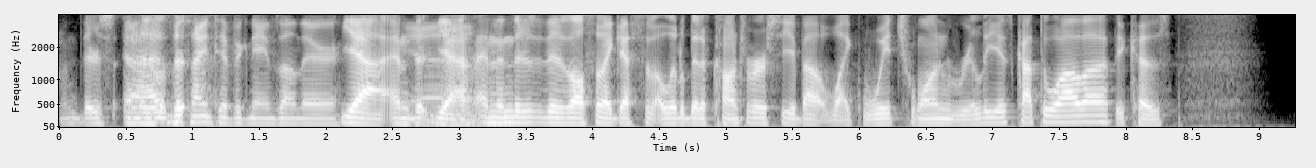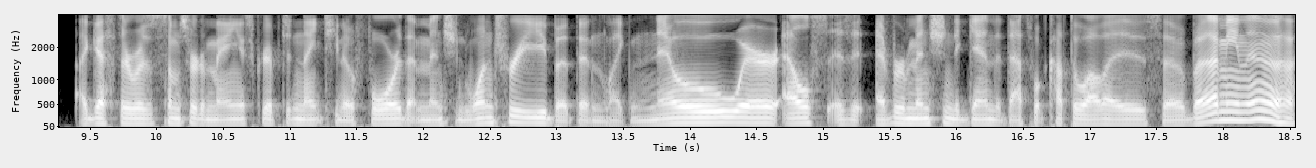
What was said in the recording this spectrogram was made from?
there's and there's the there- scientific names on there. yeah, and yeah, Yeah. and then there's there's also I guess a little bit of controversy about like which one really is Katuawa because I guess there was some sort of manuscript in 1904 that mentioned one tree, but then like nowhere else is it ever mentioned again that that's what Katuawa is. So, but I mean, uh,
